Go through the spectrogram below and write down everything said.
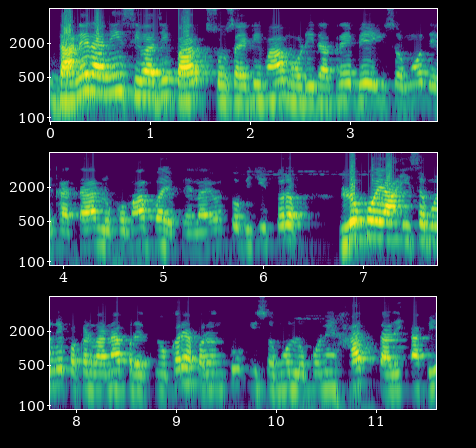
ધાનેરાની શિવાજી પાર્ક સોસાયટીમાં મોડી રાત્રે બે ઈસમો દેખાતા લોકોમાં ભય ફેલાયો. તો બીજી તરફ, લોકોએ આ ઈસમોને પકડવાના પ્રયત્નો કર્યા, પરંતુ ઈસમો લોકોને હાથ તાળી આપી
